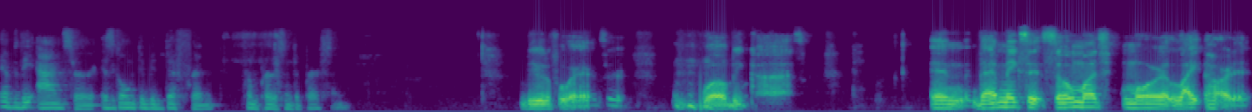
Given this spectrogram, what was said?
if the answer is going to be different from person to person? Beautiful answer. Well, because and that makes it so much more lighthearted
